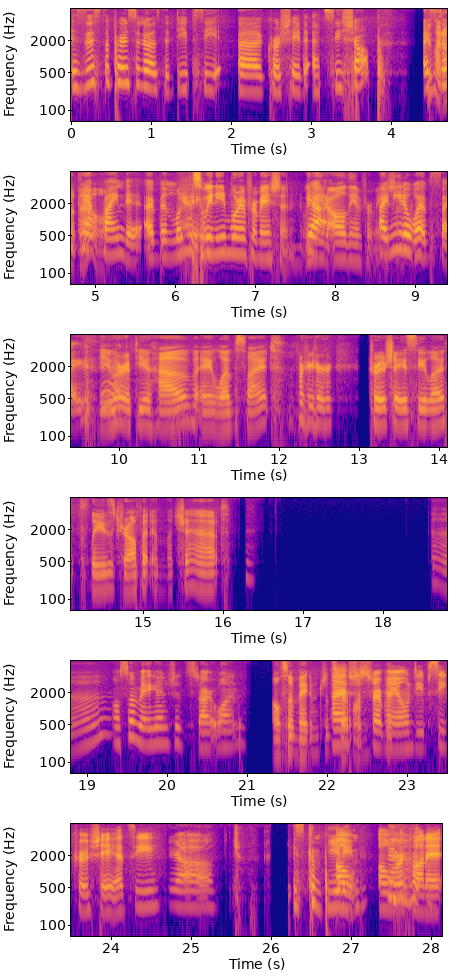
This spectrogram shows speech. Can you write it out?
is this the person who has the deep sea uh, crocheted Etsy shop? I Ooh, I still don't can't know. find it. I've been looking. Yeah, so we need more information. We Yeah. need all the information. I need a website. Viewer, if you have a website for your crochet sea life, please drop it in the chat. Uh, Also, Megan should start one. also, Megan should I start should one. start Yep. my own deep sea crochet Etsy. Yeah. He's competing. I'll work on it.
